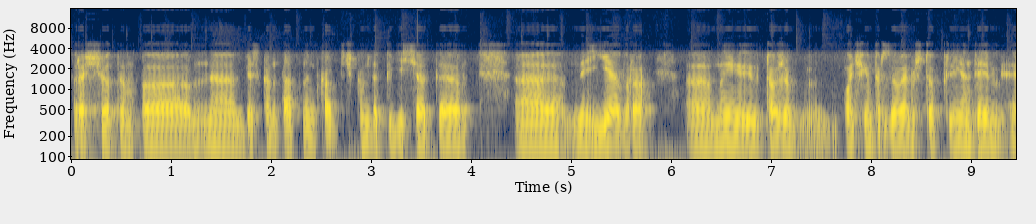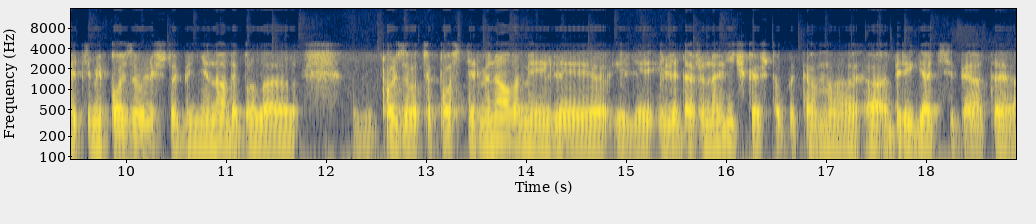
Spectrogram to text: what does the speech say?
расчетам по э, бесконтактным карточкам до 50 э, евро. Э, мы тоже очень призываем, чтобы клиенты этими пользовались, чтобы не надо было пользоваться посттерминалами или, или, или даже наличкой, чтобы там э, оберегать себя от, э,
